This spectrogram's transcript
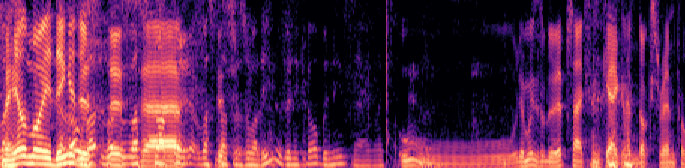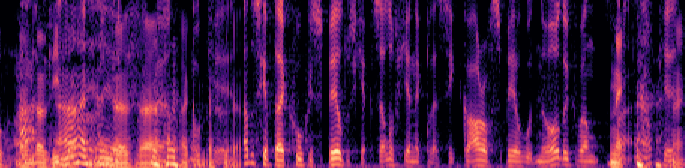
Maar heel mooie dingen. Wel, Dus, dus, wat staat eh, er, wat dus- staat er zo al in? Nu ben ik wel benieuwd eigenlijk. Oeh, dan moeten ze op de website gaan kijken van Docs Rental. En dan zien we ah, dat. ja, ja. Dus eh, dan komt dat goed uit. Ah, dus je hebt eigenlijk goed gespeeld, dus je hebt zelf geen classic car of speelgoed nodig, want... Nee. Ah, Oké, Nee.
